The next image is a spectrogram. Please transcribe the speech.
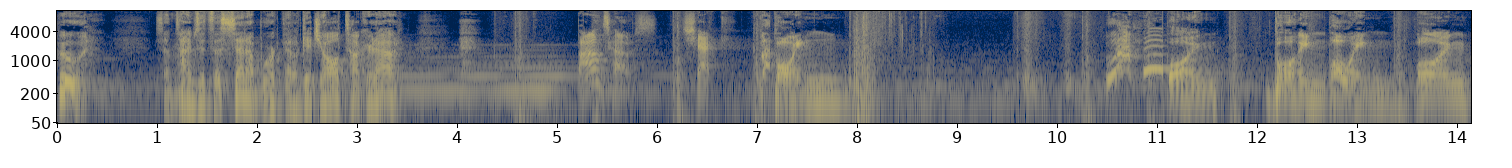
Whew. Sometimes it's the setup work that'll get you all tuckered out. Bounce house. Check. Boing. Boing. Boing, boing, boing.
